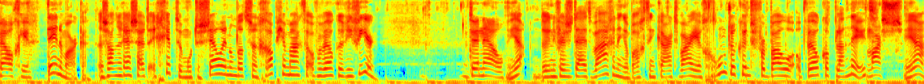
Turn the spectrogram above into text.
België. Denemarken. Een zangeres uit Egypte moet de cel in... omdat ze een grapje maakte over welke rivier? De Nijl. Ja, de Universiteit Wageningen bracht in kaart... waar je groenten kunt verbouwen op welke planeet. Mars. Ja,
